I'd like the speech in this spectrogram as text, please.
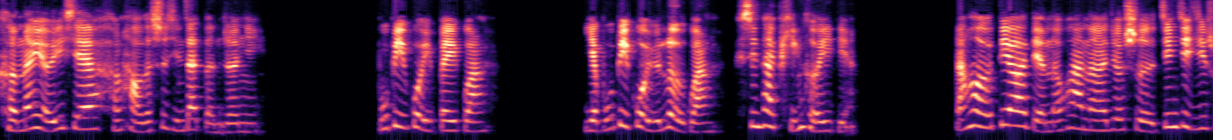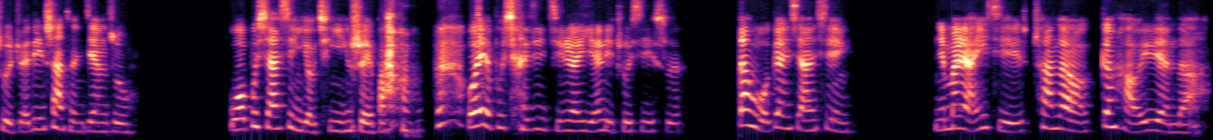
可能有一些很好的事情在等着你。不必过于悲观，也不必过于乐观，心态平和一点。然后第二点的话呢，就是经济基础决定上层建筑。我不相信友情饮水饱，我也不相信情人眼里出西施，但我更相信你们俩一起创造更好一点的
